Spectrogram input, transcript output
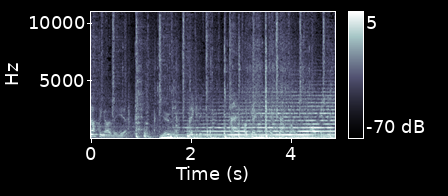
Nothing over here. You? Negative. Okay, you that way.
